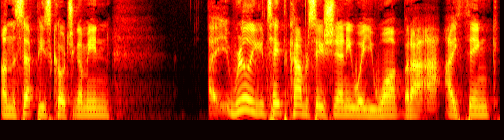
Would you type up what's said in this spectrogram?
on the set piece coaching. I mean, really you can take the conversation any way you want, but I, I think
